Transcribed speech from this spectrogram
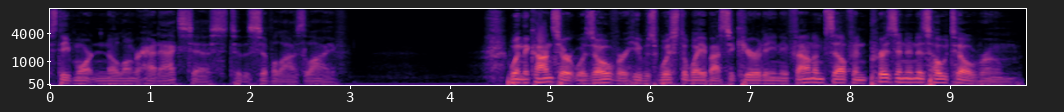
Steve Martin no longer had access to the civilized life. When the concert was over, he was whisked away by security and he found himself in prison in his hotel room.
